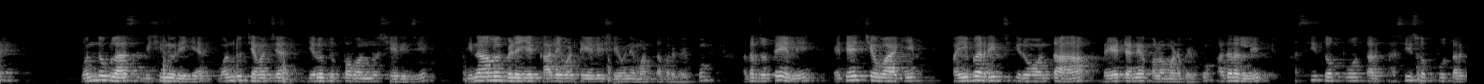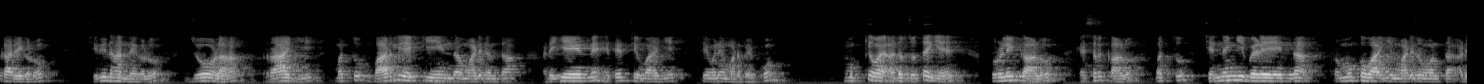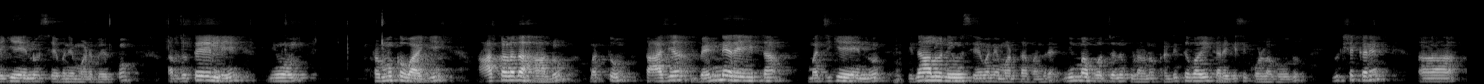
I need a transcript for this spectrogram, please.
ಒಂದು ಗ್ಲಾಸ್ ಬಿಸಿ ನೀರಿಗೆ ಒಂದು ಚಮಚ ಜೇನುತುಪ್ಪವನ್ನು ಸೇರಿಸಿ ದಿನಾಲೂ ಬೆಳಿಗ್ಗೆ ಖಾಲಿ ಹೊಟ್ಟೆಯಲ್ಲಿ ಸೇವನೆ ಮಾಡ್ತಾ ಬರಬೇಕು. ಅದರ ಜೊತೆಯಲ್ಲಿ ಯಥೇಚ್ಛವಾಗಿ ಫೈಬರ್ ರಿಚ್ ಇರುವಂತಹ ಡಯಟನ್ನೇ ಫಾಲೋ ಮಾಡಬೇಕು. ಅದರಲ್ಲಿ ಹಸಿ ತೊಪ್ಪು ತರ್, ಹಸಿ ಸೊಪ್ಪು ತರಕಾರಿಗಳು, ಸಿರಿಧಾನ್ಯಗಳು, ಜೋಳ, ರಾಗಿ ಮತ್ತು ಬಾರ್ಲಿ ಅಕ್ಕಿಯಿಂದ ಮಾಡಿದಂಥ ಅಡಿಗೆಯನ್ನೇ ಯಥೇಚ್ಛವಾಗಿ ಸೇವನೆ ಮಾಡಬೇಕು. ಮುಖ್ಯವಾಗಿ ಅದರ ಜೊತೆಗೆ ಹುರುಳಿಕಾಳು, ಹೆಸರುಕಾಳು ಮತ್ತು ಚೆನ್ನಂಗಿ ಬೆಳೆಯಿಂದ ಪ್ರಮುಖವಾಗಿ ಮಾಡಿರುವಂಥ ಅಡಿಗೆಯನ್ನು ಸೇವನೆ ಮಾಡಬೇಕು. ಅದರ ಜೊತೆಯಲ್ಲಿ ನೀವು ಪ್ರಮುಖವಾಗಿ ಆಕಳದ ಹಾಲು ಮತ್ತು ತಾಜಾ ಬೆಣ್ಣೆರಹಿತ ಮಜ್ಜಿಗೆಯನ್ನು ದಿನಾಲೂ ನೀವು ಸೇವನೆ ಮಾಡ್ತಾ ಬಂದರೆ ನಿಮ್ಮ ಬೊಜ್ಜನ್ನು ಕೂಡ ಖಂಡಿತವಾಗಿ ಕರಗಿಸಿಕೊಳ್ಳಬಹುದು. ವೀಕ್ಷಕರೇ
